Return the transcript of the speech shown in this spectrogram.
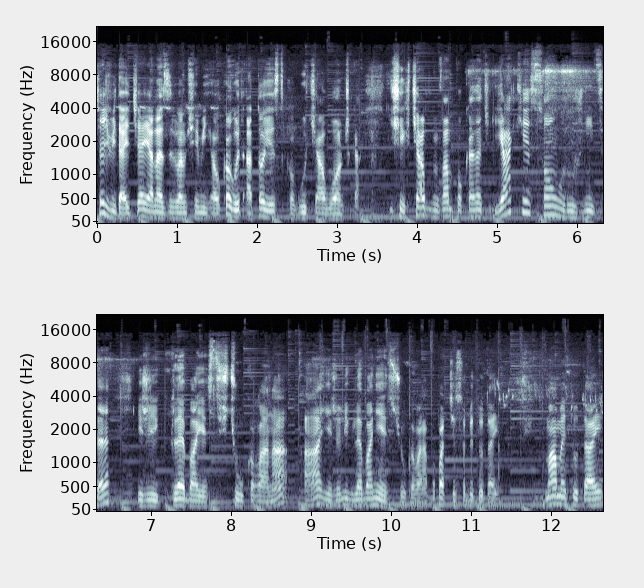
Cześć, witajcie, ja nazywam się Michał Kogut, a to jest Kogucia Łączka. Dzisiaj chciałbym Wam pokazać, jakie są różnice, jeżeli gleba jest ściółkowana, a jeżeli gleba nie jest ściółkowana. Popatrzcie sobie tutaj. Mamy tutaj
